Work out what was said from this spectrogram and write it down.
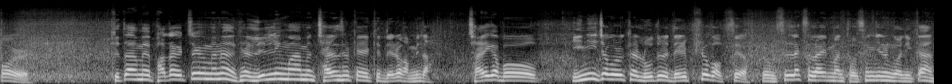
폴그 다음에 바닥을 찍으면은 그냥 릴링만 하면 자연스럽게 이렇게 내려갑니다. 자기가 뭐 인위적으로 이렇게 로드를 내릴 필요가 없어요. 그럼 슬랙스 라인만 더 생기는 거니까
